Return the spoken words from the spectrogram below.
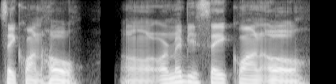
Saquon Ho, or, or maybe Saquon O.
